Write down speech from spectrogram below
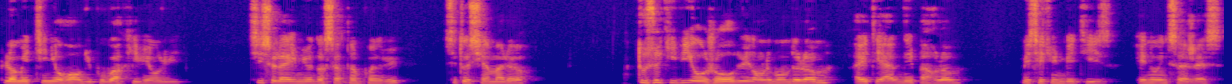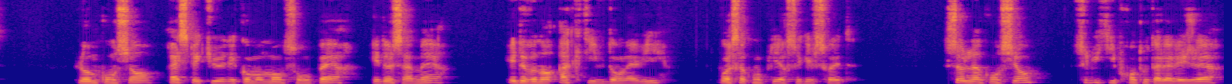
L'homme est ignorant du pouvoir qui vit en lui. Si cela est mieux d'un certain point de vue, c'est aussi un malheur, tout ce qui vit aujourd'hui dans le monde de l'homme a été amené par l'homme, mais c'est une bêtise, et non une sagesse. L'homme conscient, respectueux des commandements de son père et de sa mère, et devenant actif dans la vie, voit s'accomplir ce qu'il souhaite. Seul l'inconscient, celui qui prend tout à la légère,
